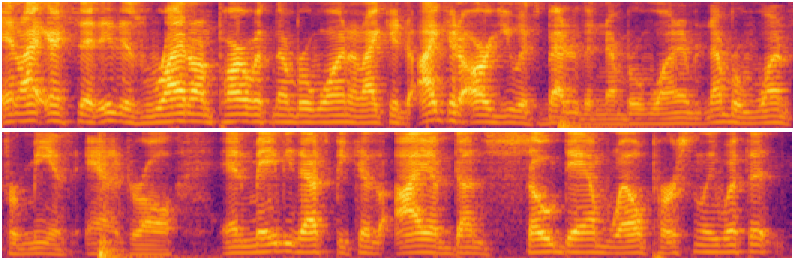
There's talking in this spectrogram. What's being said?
and like I said, it is right on par with number one, and I could I could argue it's better than number one. Number one for me is Anadrol, and maybe that's because I have done so damn well personally with it,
